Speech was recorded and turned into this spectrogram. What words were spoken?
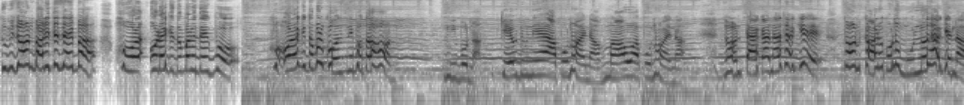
তুমি যখন বাড়িতে যাইবা ওরা কি তোমারে দেখব? ওরা কি তোমার খোঁজ নিব তখন? নিব না। কেউ দুনিয়ায় আপন হয় না, মাও আপন হয় না। যখন টাকা না থাকে, তখন কারও কোনো মূল্য থাকে না।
